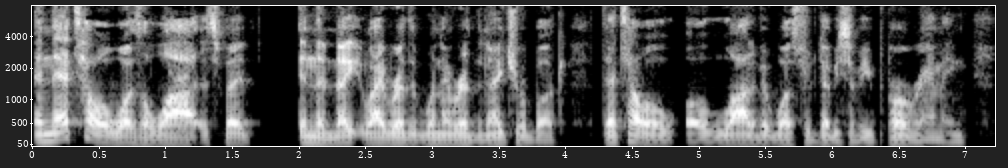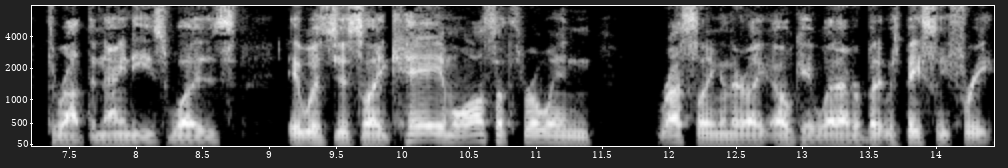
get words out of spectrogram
and that's how it was a lot. But in the night, I read the, when I read the Nitro book. That's how a, a lot of it was for WCW programming throughout the '90s. Was it was just like, hey, and we'll also throw in wrestling, and they're like, okay, whatever. But it was basically free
